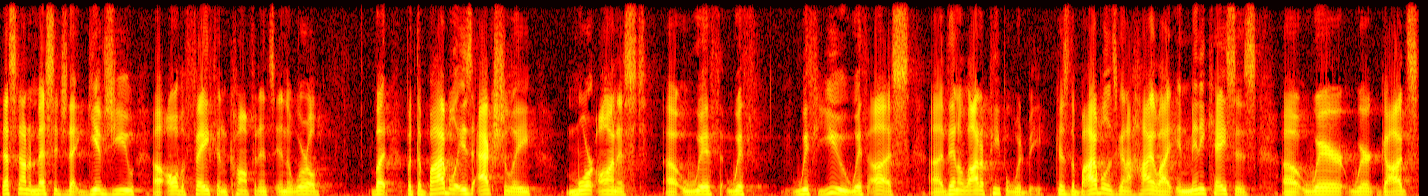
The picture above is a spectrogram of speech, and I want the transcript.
that's not a message that gives you uh, all the faith and confidence in the world. But, but the Bible is actually more honest uh, with, with with you, with us, uh, than a lot of people would be. Because the Bible is going to highlight in many cases uh, where, where God's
